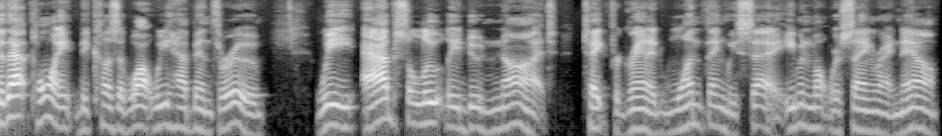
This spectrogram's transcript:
to that point, because of what we have been through, we absolutely do not take for granted one thing we say, even what we're saying right now.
